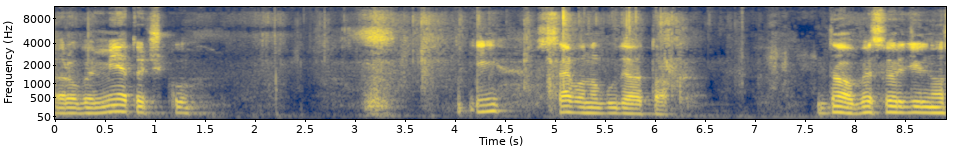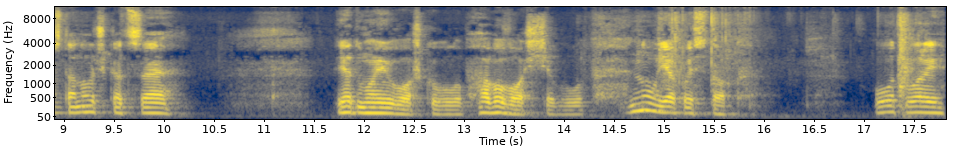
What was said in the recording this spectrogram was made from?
Робимо меточку. І все воно буде отак. Да, без свердільного станочка це, я думаю, важко було б. Або важче було б. Ну, якось так. Отвори.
